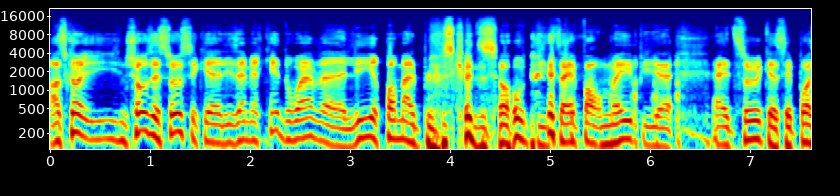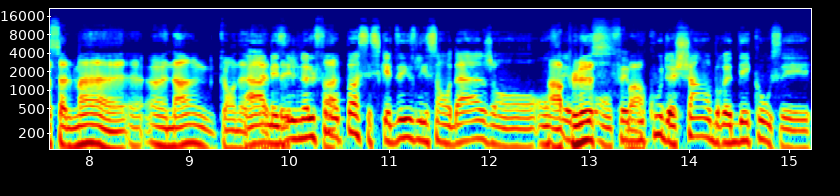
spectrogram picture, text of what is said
En tout cas, une chose est sûre, c'est que les Américains doivent euh, lire pas mal plus que nous autres, puis s'informer, puis euh, être sûr que c'est pas seulement un angle qu'on a Ah, mais ils ne le font Ah. pas. C'est ce que disent les sondages. On, on En fait, plus, on fait bon. beaucoup de chambres d'écho. C'est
